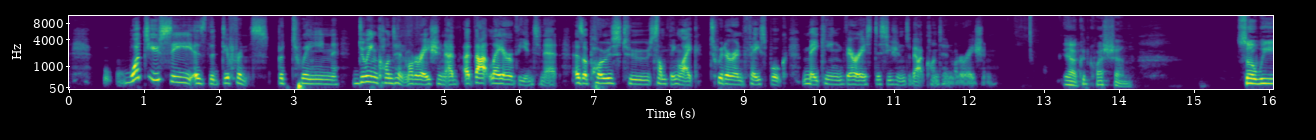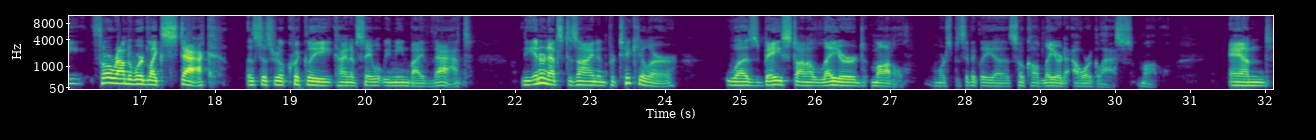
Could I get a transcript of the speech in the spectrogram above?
what do you see as the difference between doing content moderation at, at that layer of the internet as opposed to something like Twitter and Facebook making various decisions about content moderation? Yeah, good question. So we throw around a word like stack. Let's just real quickly kind of say what we mean by that. The internet's design in particular was based on a layered model, more specifically, a so called layered hourglass model. And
